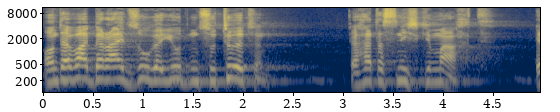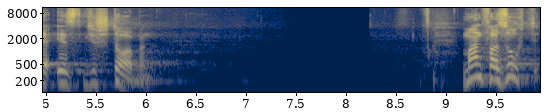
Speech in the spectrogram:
und er war bereit, sogar Juden zu töten. Er hat das nicht gemacht. Er ist gestorben. Man versucht,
